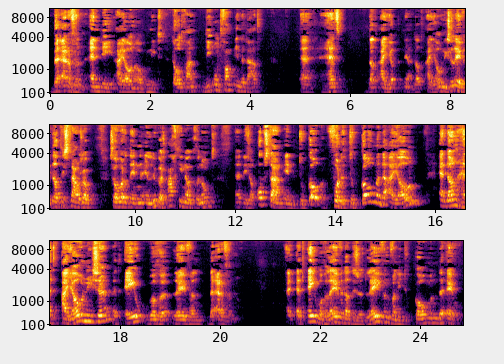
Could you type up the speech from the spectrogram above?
beërven. En die Aion ook niet doodgaan. Die ontvangt inderdaad uh, het, dat, ja, dat leven. Dat is trouwens ook, zo wordt het in, in Lucas 18 ook genoemd. Uh, die zal opstaan in de voor de toekomende Aion. En dan het Ionische, het eeuwige leven beërven. Het eeuwige leven, dat is het leven van die toekomende eeuw.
